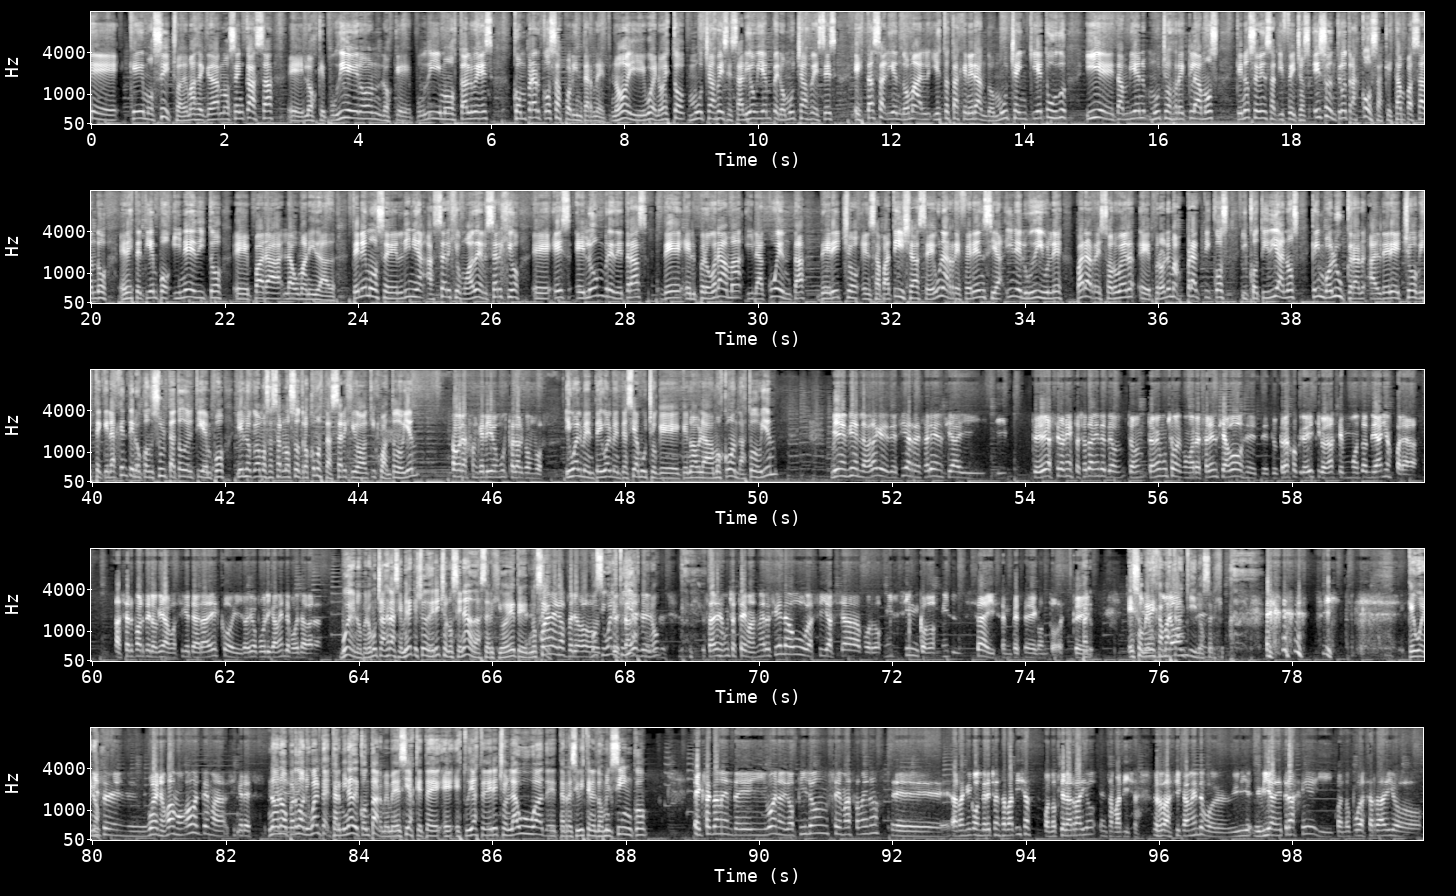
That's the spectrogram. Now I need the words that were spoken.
qué hemos hecho, además de quedarnos en casa, los que pudieron, los que pudimos tal vez, comprar cosas por internet, ¿no? Y bueno, esto muchas veces salió bien, pero muchas veces está saliendo mal y esto está generando mucha inquietud y también muchos reclamos que no se ven satisfechos. Eso entre otras cosas que están pasando en este tiempo inédito eh, para la humanidad. Tenemos en línea a Sergio Moadev. Sergio eh, es el hombre detrás del programa y la cuenta Derecho en Zapatillas, eh, una referencia ineludible para resolver eh, problemas prácticos y cotidianos que involucran al derecho. Viste que la gente lo consulta todo el tiempo y es lo que vamos a hacer nosotros. ¿Cómo estás, Sergio? Aquí Juan, ¿todo bien? Hola Juan querido, un gusto hablar con vos. Igualmente, igualmente, hacía mucho que, que no hablábamos. ¿Cómo andas? ¿Todo bien? Bien, bien, la verdad que decías referencia y, y te voy a ser honesto, yo también te to- to- tomé mucho como referencia a vos de, de tu trabajo periodístico de hace un montón de años para hacer parte de lo que hago, así que te agradezco y lo digo públicamente porque es la verdad. Bueno, pero muchas gracias. Mirá que yo de derecho no sé nada, Sergio, ¿eh? Te- no sé. Bueno, pero Vos igual te estudiaste, sabés de, ¿no? Sabés de muchos temas. Me recibí en la U así allá por 2005, 2006 empecé con todo este... Pero eso me deja más 2011. tranquilo, Sergio. sí. Qué bueno. Bueno, vamos, vamos al tema si querés. No, no, Eh, perdón, igual te, terminá de contarme. Me decías que te eh, estudiaste Derecho en la UBA, te, te recibiste en el 2005. Exactamente, y bueno, en 2011 más o menos eh, arranqué con Derecho en Zapatillas, cuando fui a la radio en zapatillas, básicamente porque vivía, vivía de traje y cuando pude hacer radio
